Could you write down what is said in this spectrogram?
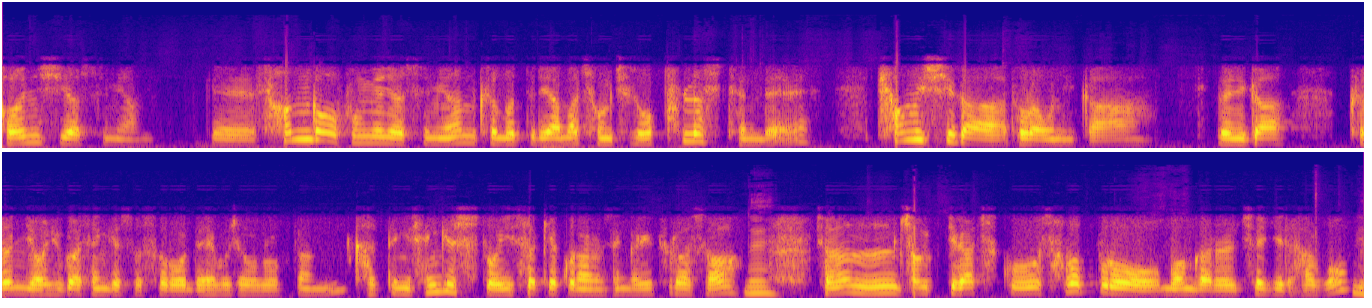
전시였으면 그 선거 국면이었으면 그런 것들이 아마 정치로 풀렸을 텐데 평시가 돌아오니까 그러니까 그런 여유가 생겨서 서로 내부적으로 어떤 갈등이 생길 수도 있었겠구나라는 생각이 들어서 네. 저는 정치가 자꾸 사법부로 뭔가를 제기를 하고 예.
